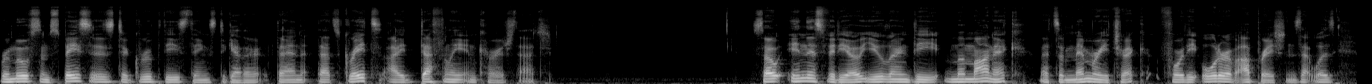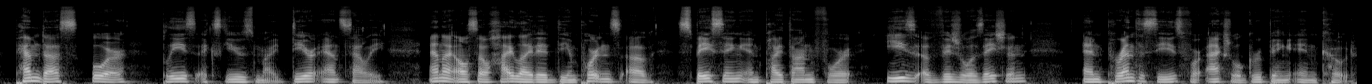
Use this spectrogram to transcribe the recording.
remove some spaces to group these things together, then that's great. I definitely encourage that. So in this video, you learned the mnemonic, that's a memory trick, for the order of operations. That was PEMDAS or please excuse my dear Aunt Sally. And I also highlighted the importance of spacing in Python for ease of visualization and parentheses for actual grouping in code.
